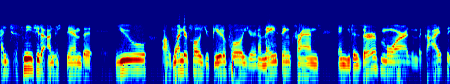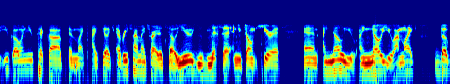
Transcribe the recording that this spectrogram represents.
I just need you to understand that you are wonderful. You're beautiful. You're an amazing friend. And you deserve more than the guys that you go and you pick up. And like, I feel like every time I try to tell you, you miss it and you don't hear it. And I know you. I know you. I'm like the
